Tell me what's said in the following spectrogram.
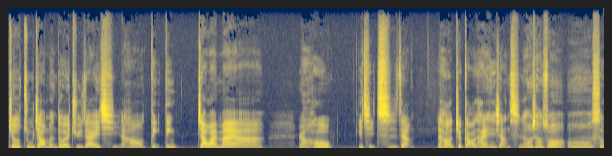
就主角们都会聚在一起，然后订订叫外卖啊，然后一起吃这样，然后就搞得他也很想吃，然后想说哦什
